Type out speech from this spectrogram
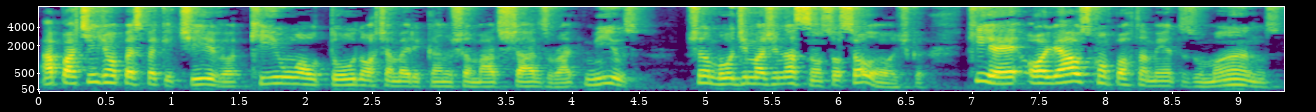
a partir de uma perspectiva que um autor norte-americano chamado Charles Wright Mills chamou de imaginação sociológica, que é olhar os comportamentos humanos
